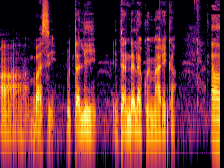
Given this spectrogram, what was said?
uh, basi utalii itaendelea kuimarika. Uh,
